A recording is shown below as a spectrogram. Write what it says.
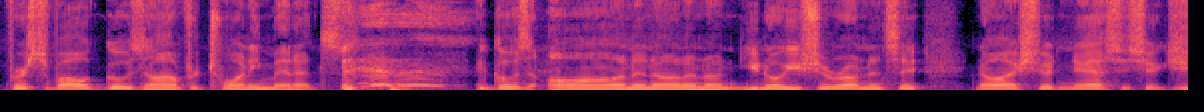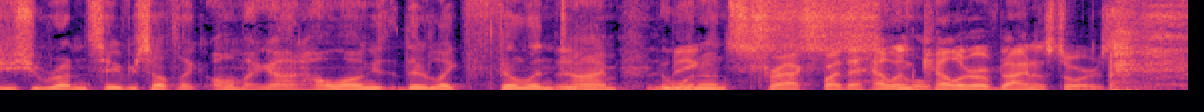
First of all, it goes on for 20 minutes. it goes on and on and on. You know, you should run and say, No, I shouldn't. Yes, I should. You should run and save yourself. Like, oh my God, how long is it? They're like filling time. It Being went on tracked by the Helen so- Keller of dinosaurs.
